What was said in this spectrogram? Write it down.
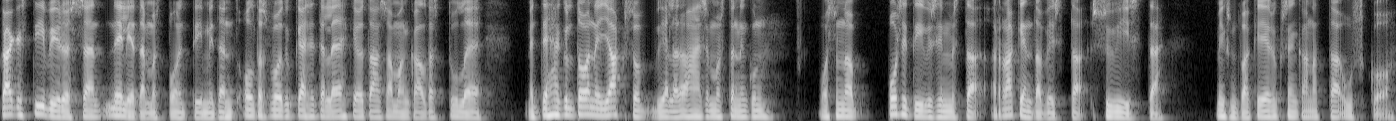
kaikessa tiiviydessään neljä tämmöistä pointtia, mitä nyt oltaisiin voitu käsitellä, ehkä jotain samankaltaista tulee. Me tehdään kyllä toinen jakso vielä vähän semmoista niin kuin, voisi sanoa positiivisimmista rakentavista syistä, miksi nyt vaikka Jeesuksen kannattaa uskoa.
